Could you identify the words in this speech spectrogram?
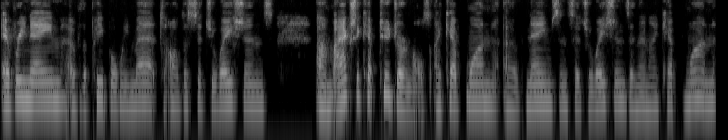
every name of the people we met all the situations. Um, i actually kept two journals. I kept one of names and situations and then i kept one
